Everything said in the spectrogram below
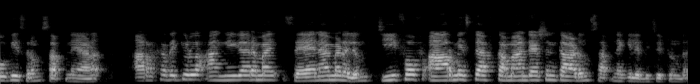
ഓഫീസറും സപ്നയാണ്. അർഹതയ്ക്കുള്ള അംഗീകാരമായി സേനാ മെഡലും chief of army staff commendation കാർഡും സപ്നയ്ക്ക് ലഭിച്ചിട്ടുണ്ട്.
